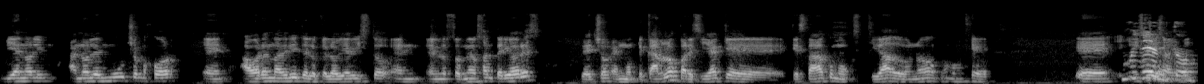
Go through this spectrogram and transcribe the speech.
vi a Nole, a Nole mucho mejor ahora en Madrid de lo que lo había visto en, en, los torneos anteriores. De hecho, en Monte Carlo parecía que, que estaba como oxidado, ¿no? Como que eh, muy lento.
